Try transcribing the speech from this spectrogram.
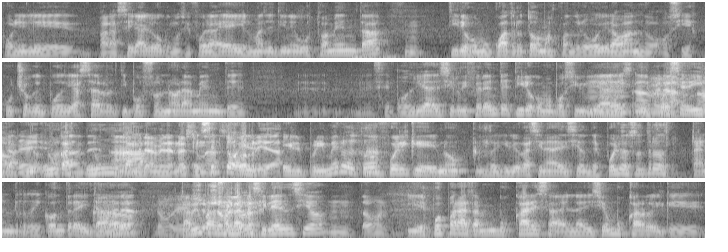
ponerle para hacer algo como si fuera, hey, el mate tiene gusto a menta, Hmm. Tiro como cuatro tomas cuando lo voy grabando, o si escucho que podría ser tipo sonoramente, eh, se podría decir diferente, tiro como posibilidades Mm, y ah, después mirá, se edita. ah, nunca, nunca, Ah, mirá, mirá, no es una excepto el, primero de todos fue el que no requirió casi nada de edición. Después los otros están recontra editados. Mirá, como que también yo- para yo sacarle silencio. Mm, está bueno. Y después para también buscar esa, en la edición buscar el que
